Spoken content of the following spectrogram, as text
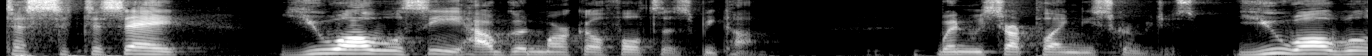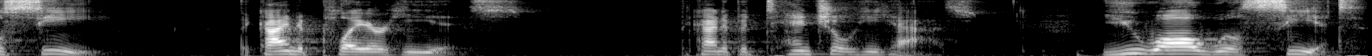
to, to say, you all will see how good Markelle Fultz has become when we start playing these scrimmages. You all will see the kind of player he is, the kind of potential he has. You all will see it.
